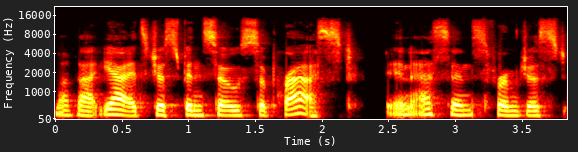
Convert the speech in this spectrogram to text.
Love that. Yeah, it's just been so suppressed in essence from just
